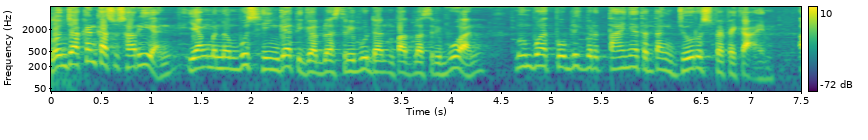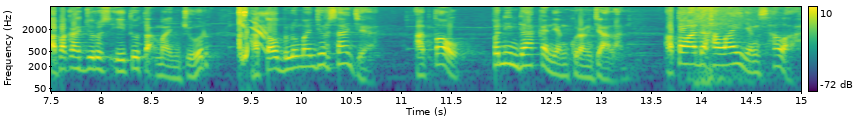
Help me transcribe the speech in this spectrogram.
Lonjakan kasus harian yang menembus hingga 13.000 dan 14 ribuan membuat publik bertanya tentang jurus PPKM. Apakah jurus itu tak manjur atau belum manjur saja? Atau penindakan yang kurang jalan? Atau ada hal lain yang salah?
